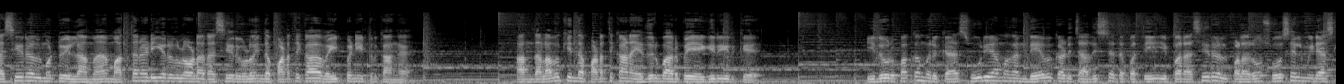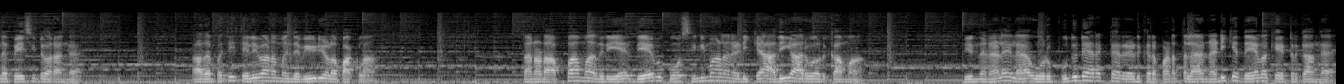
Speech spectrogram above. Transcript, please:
ரசிகர்கள் மட்டும் இல்லாம மற்ற நடிகர்களோட ரசிகர்களும் இந்த படத்துக்காக வெயிட் பண்ணிட்டு இருக்காங்க. அந்த அளவுக்கு இந்த படத்துக்கான எதிர்பார்ப்பு எகிரி இருக்கு. இது ஒரு பக்கம் இருக்க சூர்யா மகன் தேவுக்கு கடிச்ச அதிர்ஷ்டத்தை பத்தி இப்ப ரசிகர்கள் பலரும் சோசியல் மீடியாஸ்ல பேசிட்டு வராங்க. அதை பத்தி தெளிவா நம்ம இந்த வீடியோல பார்க்கலாம். தன்னோட அப்பா மாதிரியே தேவுக்கும் சினிமாவில் நடிக்க அதிக ஆர்வம் இருக்காமா? இந்த நிலையில ஒரு புது டைரக்டர் எடுக்கிற படத்துல நடிக்க தேவ கேட்டிருக்காங்க.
